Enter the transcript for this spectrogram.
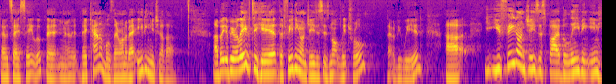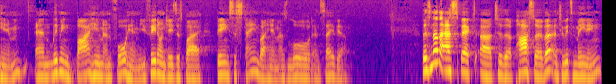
they would say, see, look, they're, you know, they're, they're cannibals. They're on about eating each other. Uh, but you'll be relieved to hear the feeding on Jesus is not literal. That would be weird. Uh, you feed on Jesus by believing in him and living by him and for him. You feed on Jesus by being sustained by him as Lord and Savior. There's another aspect uh, to the Passover and to its meaning,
